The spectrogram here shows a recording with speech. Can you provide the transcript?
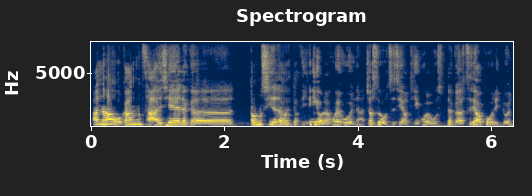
啊。然后我刚刚查一些那个东西的都都一定有人会问啊，就是我之前有提过的无那个资料库理论。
